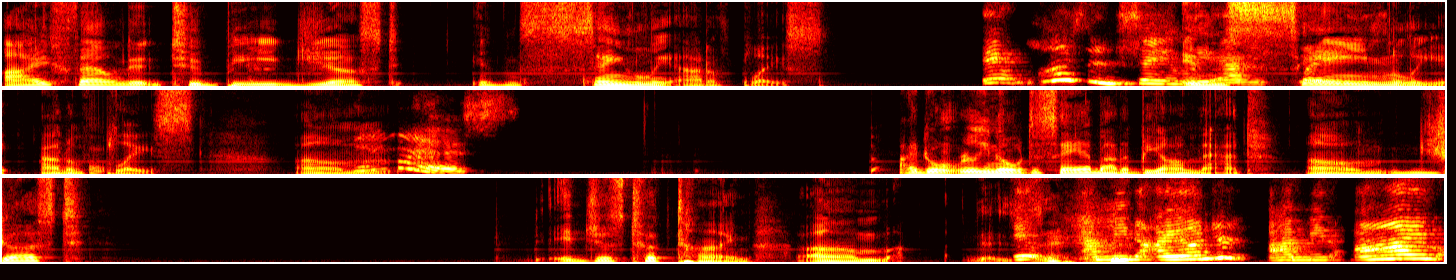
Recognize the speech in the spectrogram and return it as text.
I found it to be just insanely out of place. It was insanely out of Insanely out of place. Um. Yes. I don't really know what to say about it beyond that. Um, just it just took time. Um, It, I mean, I under. I mean, I'm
